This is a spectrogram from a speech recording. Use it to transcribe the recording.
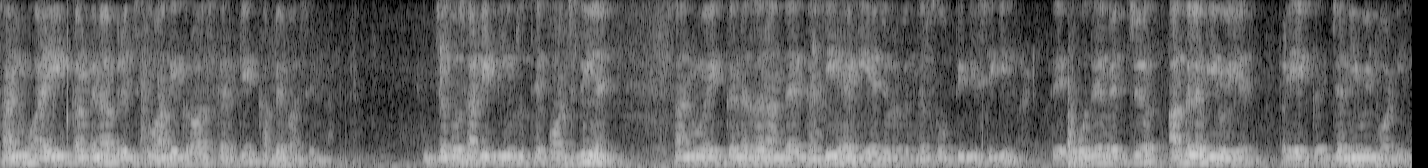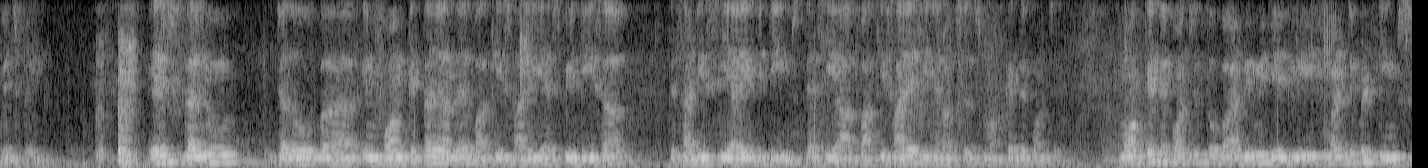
ਸਾਨੂੰ ਆਈ ਕੰਗਨਾ ਬ੍ਰਿਜ ਤੋਂ ਆਗੇ ਕ੍ਰਾਸ ਕਰਕੇ ਖੱਬੇ ਪਾਸੇ। ਜਦੋਂ ਸਾਡੀ ਟੀਮਸ ਉੱਥੇ ਪਹੁੰਚਦੀ ਹੈ, ਸਾਨੂੰ ਇੱਕ ਨਜ਼ਰ ਆਉਂਦਾ ਹੈ, ਗੱਡੀ ਹੈਗੀ ਹੈ ਜੋ ਰਵਿੰਦਰ ਸੋਪਤੀ ਦੀ ਸੀਗੀ ਤੇ ਉਹਦੇ ਵਿੱਚ ਅੱਗ ਲੱਗੀ ਹੋਈ ਹੈ ਤੇ ਇੱਕ ਜਲੀ ਹੋਈ ਬੋਡੀ ਵਿੱਚ ਪਈ। ਇਸ ਗੱਲ ਨੂੰ ਜਦੋਂ ਇਨਫੋਰਮ ਕੀਤਾ ਜਾਂਦਾ ਹੈ, ਬਾਕੀ ਸਾਰੀ ਐਸਪੀਡੀ ਸਾਹਿਬ ਤੇ ਸਾਡੀ ਸੀਆਈਏ ਦੀ ਟੀਮਸ ਤੇ ਅਸੀਂ ਆਪ ਬਾਕੀ ਸਾਰੇ ਸੀਨੀਅਰ ਅਫਸਰਸ ਮੌਕੇ ਤੇ ਪਹੁੰਚੇ। ਮੌਕੇ ਤੇ ਪਹੁੰਚਣ ਤੋਂ ਬਾਅਦ ਇਮੀਡੀਏਟਲੀ ਮਲਟੀਪਲ ਟੀਮਸ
